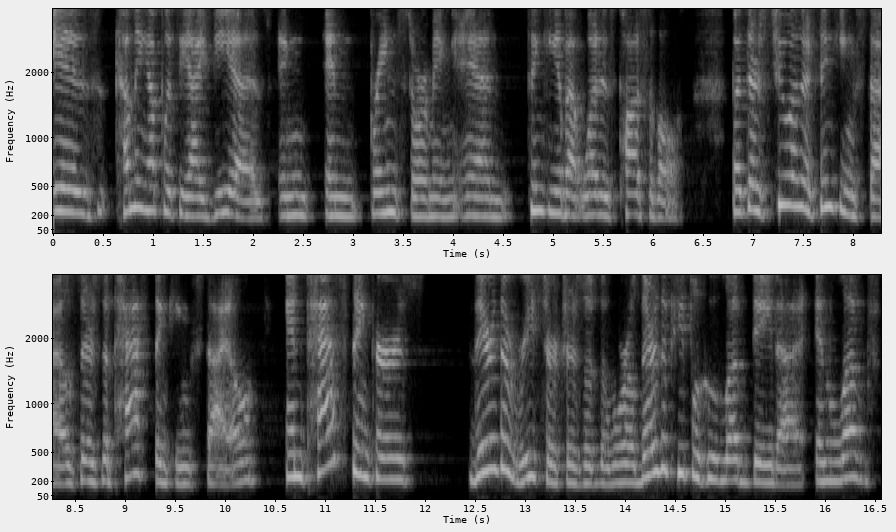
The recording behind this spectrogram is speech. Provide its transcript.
is coming up with the ideas and, and brainstorming and thinking about what is possible. But there's two other thinking styles. There's the past thinking style. And past thinkers, they're the researchers of the world. They're the people who love data and love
